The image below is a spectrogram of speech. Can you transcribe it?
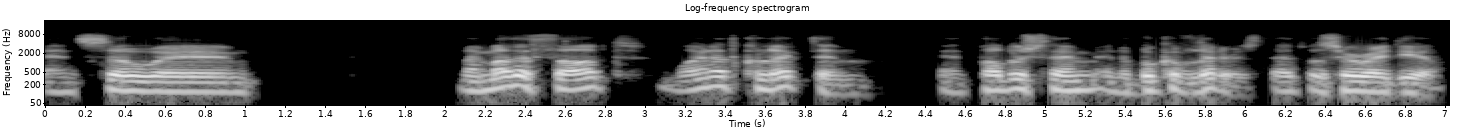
And so uh, my mother thought, why not collect them and publish them in a book of letters? That was her idea.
